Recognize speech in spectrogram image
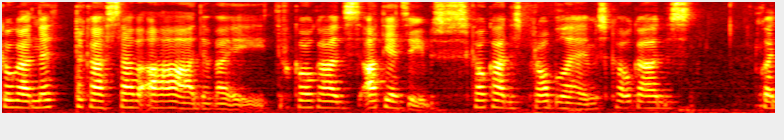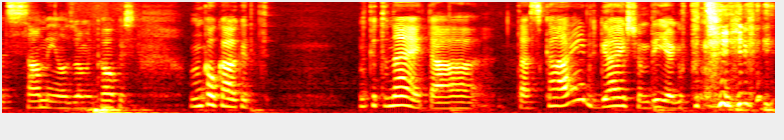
kaut kāda ne tā kā sava āda, vai tur kaut kādas attiecības, kaut kādas problēmas, kaut kādas, kaut kādas samilzumi, kaut kas. Un kaut kā, kad, nu, kad tu neej tā, tā skaidri, gaiši un viegli pa dzīvi.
